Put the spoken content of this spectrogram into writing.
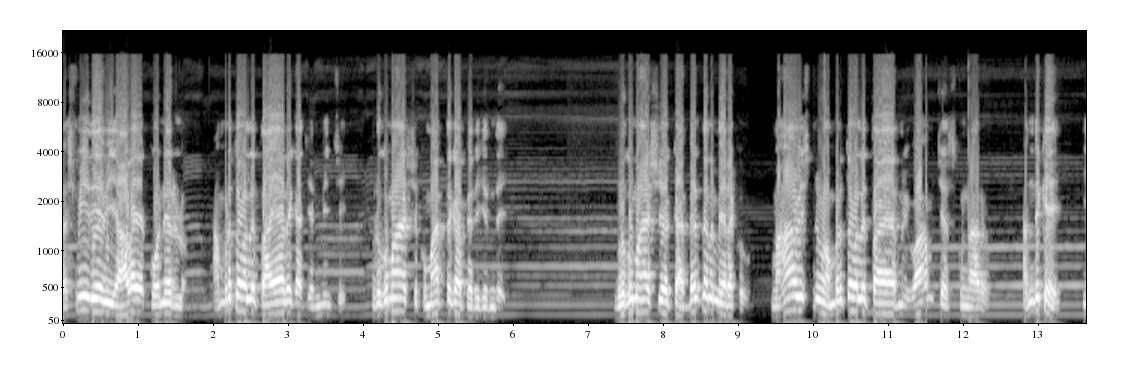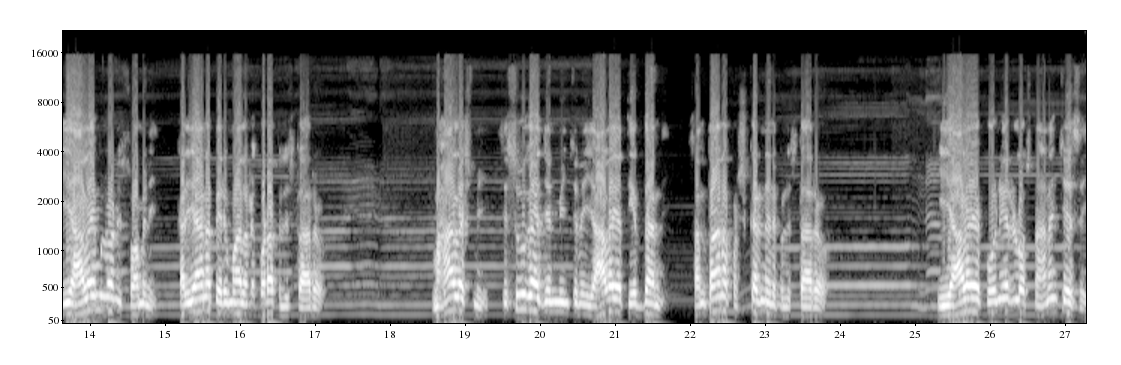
లక్ష్మీదేవి ఆలయ కోనేరులో అమృతవల్లి తయారీగా జన్మించి భృగు మహర్షి కుమార్తెగా పెరిగింది. భృగు మహర్షి యొక్క అభ్యర్థన మేరకు మహావిష్ణువు అమృతవల్లి తాయారిని వివాహం చేసుకున్నారు. అందుకే ఈ ఆలయంలోని స్వామిని కళ్యాణ పెరుమాలను కూడా పిలుస్తారు. మహాలక్ష్మి శిశువుగా జన్మించిన ఈ ఆలయ తీర్థాన్ని సంతాన పుష్కరిణి అని పిలుస్తారు. ఈ ఆలయ కోనేరులో స్నానం చేసి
